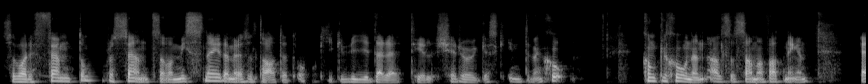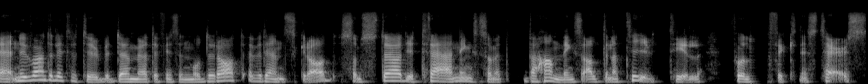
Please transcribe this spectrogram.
så var det 15 procent som var missnöjda med resultatet och gick vidare till kirurgisk intervention. Konklusionen, alltså sammanfattningen. Eh, nuvarande litteratur bedömer att det finns en moderat evidensgrad som stödjer träning som ett behandlingsalternativ till full thickness tears.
